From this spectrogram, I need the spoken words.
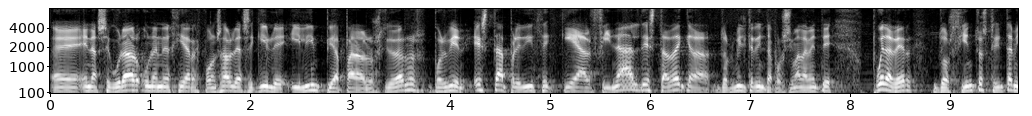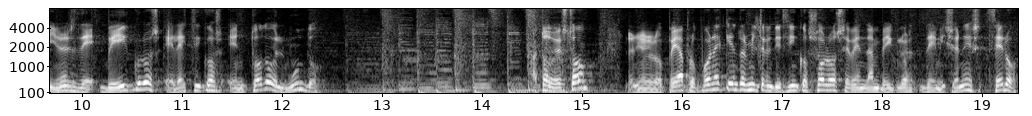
eh, en asegurar una energía responsable, asequible y limpia para los ciudadanos, pues bien, esta predice que al final de esta década, 2030 aproximadamente, puede haber 230 millones de vehículos eléctricos en todo el mundo. A todo esto, la Unión Europea propone que en 2035 solo se vendan vehículos de emisiones cero.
